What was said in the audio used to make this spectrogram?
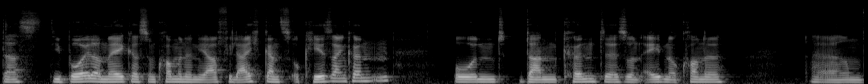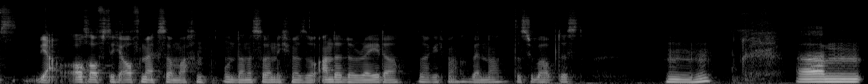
dass die Boilermakers im kommenden Jahr vielleicht ganz okay sein könnten. Und dann könnte so ein Aiden O'Connell ähm, ja auch auf sich aufmerksam machen. Und dann ist er nicht mehr so under the radar, sage ich mal, wenn er das überhaupt ist. Mhm. Ähm,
